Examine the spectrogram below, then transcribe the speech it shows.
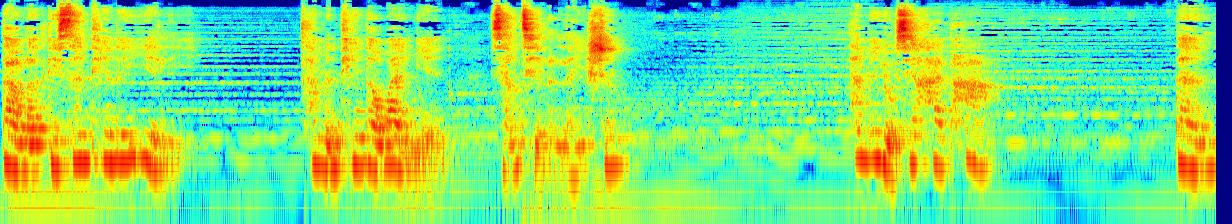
到了第三天的夜里。他们听到外面响起了雷声，他们有些害怕，但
